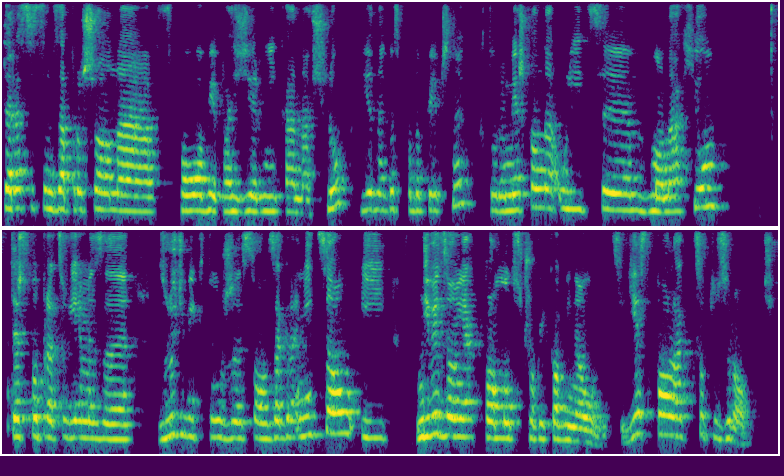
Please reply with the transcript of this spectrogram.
teraz jestem zaproszona w połowie października na ślub jednego z podopiecznych, który mieszkał na ulicy w Monachium. Też współpracujemy z, z ludźmi, którzy są za granicą i nie wiedzą, jak pomóc człowiekowi na ulicy. Jest Polak, co tu zrobić?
